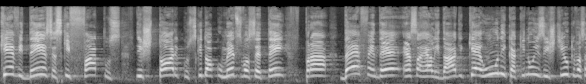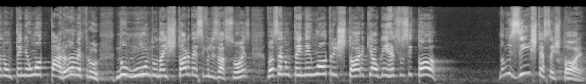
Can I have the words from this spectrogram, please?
Que evidências, que fatos históricos, que documentos você tem para defender essa realidade que é única, que não existiu, que você não tem nenhum outro parâmetro no mundo, na história das civilizações, você não tem nenhuma outra história que alguém ressuscitou. Não existe essa história.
